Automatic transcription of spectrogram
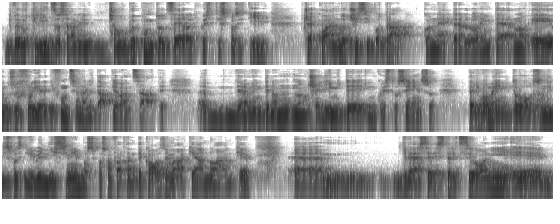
il vero, utilizzo sarà nel diciamo, 2.0 di questi dispositivi, cioè quando ci si potrà connettere al loro interno e usufruire di funzionalità più avanzate. Eh, veramente non, non c'è limite in questo senso. Per il momento sono dei dispositivi bellissimi, si possono fare tante cose, ma che hanno anche ehm, diverse restrizioni e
